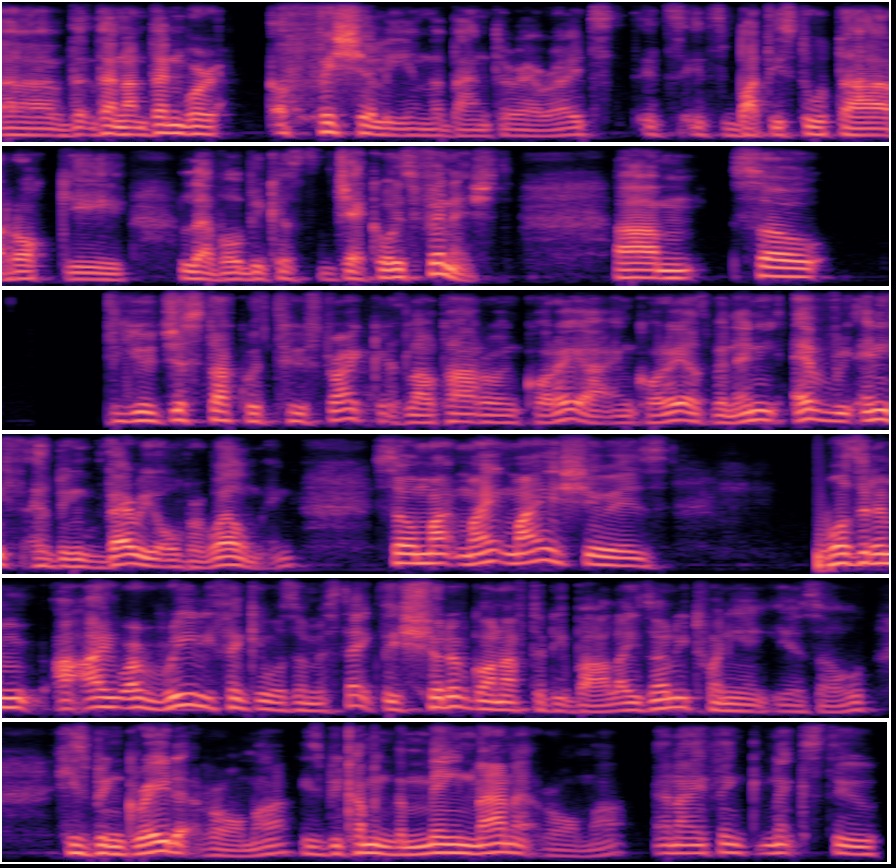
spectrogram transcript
Uh, then then we're officially in the banter era. It's it's it's Batistuta Rocky level because Dzeko is finished. Um, so you're just stuck with two strikers, Lautaro and Correa, and Correa has been any every any has been very overwhelming. So my my my issue is was it a, I, I really think it was a mistake. They should have gone after Dybala. He's only 28 years old. He's been great at Roma. He's becoming the main man at Roma. And I think next to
